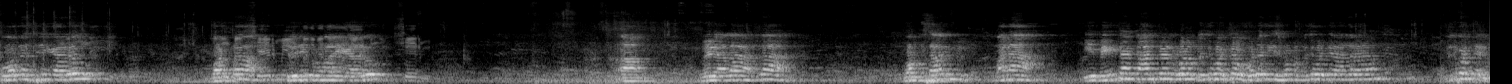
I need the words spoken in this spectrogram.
పూర్ణశ్రీ గారు బొట్ట షేర్ మీ సూర్యకుమారి గారు మీరు అలా అట్లా ఒకసారి మన ఈ మిగతా కార్పొరేట్ కూడా ముందుకు వచ్చే ఫోటో తీసుకుంటాం ముందుకు వచ్చారు అందరూ ముందుకు వచ్చారు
